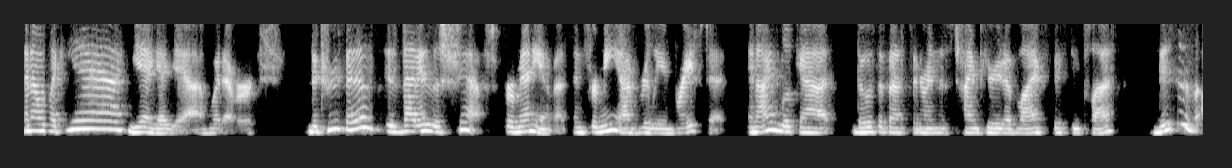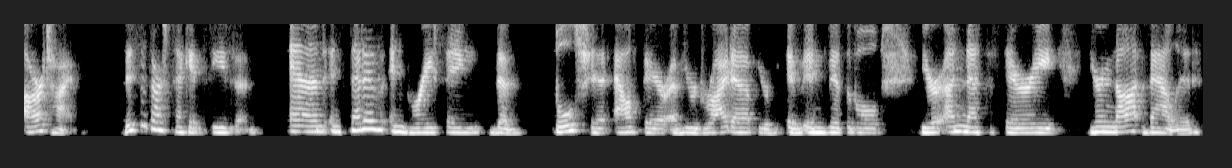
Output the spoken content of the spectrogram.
And I was like, yeah, yeah, yeah, yeah, whatever. The truth is, is that is a shift for many of us. And for me, I've really embraced it. And I look at those of us that are in this time period of life, 50 plus, this is our time. This is our second season. And instead of embracing the bullshit out there of you're dried up, you're invisible, you're unnecessary, you're not valid,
